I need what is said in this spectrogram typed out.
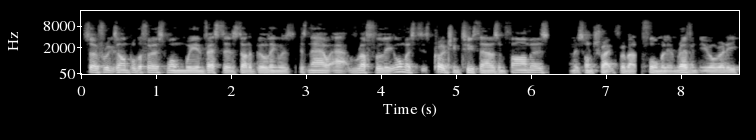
So, for example, the first one we invested and started building was is now at roughly almost it's approaching 2,000 farmers. And it's on track for about 4 million revenue already.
